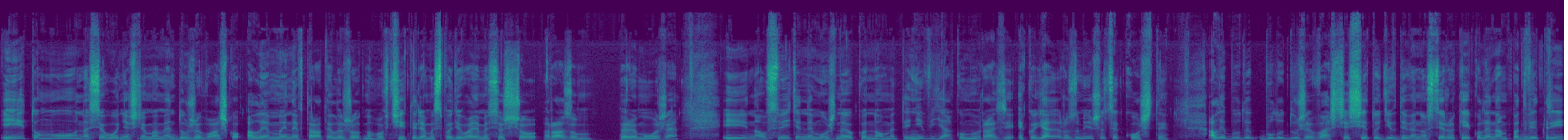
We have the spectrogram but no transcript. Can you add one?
І тому на сьогоднішній момент дуже важко, але ми не втратили жодного вчителя. Ми сподіваємося, що разом переможе. І на освіті не можна економити. Ні в якому разі. Я розумію, що це кошти, але було дуже важче ще тоді, в 90-ті роки, коли нам по 2-3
